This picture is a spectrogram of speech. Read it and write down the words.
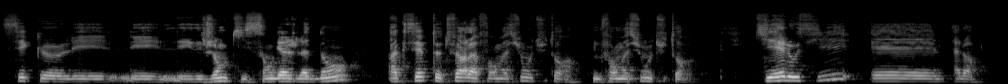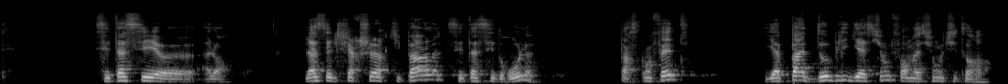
c'est que les, gens qui s'engagent là-dedans acceptent de faire la formation au tutorat, une formation au tutorat, qui elle aussi est. Alors, c'est assez. Euh, alors, là, c'est le chercheur qui parle. C'est assez drôle parce qu'en fait, il n'y a pas d'obligation de formation au tutorat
